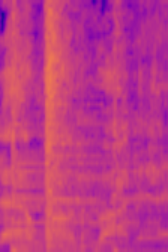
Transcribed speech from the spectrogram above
that I want body.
